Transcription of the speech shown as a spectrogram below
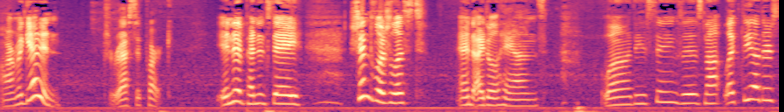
Armageddon, Jurassic Park, Independence Day, Schindler's List, and Idle Hands. One of these things is not like the others.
